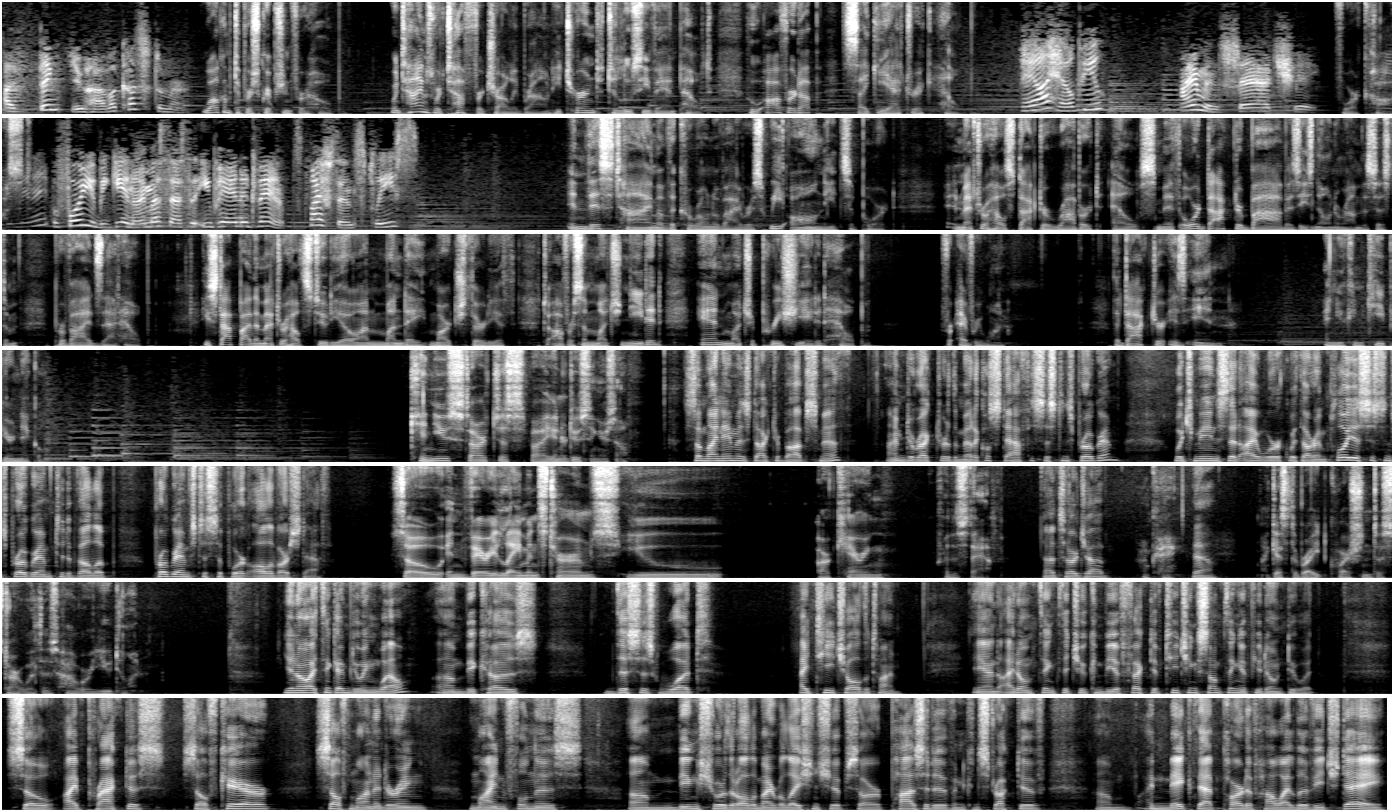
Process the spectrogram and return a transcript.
I think you have a customer. Welcome to Prescription for Hope. When times were tough for Charlie Brown, he turned to Lucy Van Pelt, who offered up psychiatric help. May I help you? I am in sad shape. For a cost. Before you begin, I must ask that you pay in advance. Five cents, please. In this time of the coronavirus, we all need support. And MetroHealth's Dr. Robert L. Smith, or Dr. Bob as he's known around the system, provides that help. He stopped by the MetroHealth studio on Monday, March 30th, to offer some much needed and much appreciated help for everyone. The doctor is in, and you can keep your nickel. Can you start just by introducing yourself? So, my name is Dr. Bob Smith. I'm director of the Medical Staff Assistance Program, which means that I work with our Employee Assistance Program to develop programs to support all of our staff. So, in very layman's terms, you are caring for the staff. That's our job. Okay. Yeah. I guess the right question to start with is how are you doing? You know, I think I'm doing well um, because this is what I teach all the time. And I don't think that you can be effective teaching something if you don't do it. So I practice self care, self monitoring, mindfulness, um, being sure that all of my relationships are positive and constructive. Um, I make that part of how I live each day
